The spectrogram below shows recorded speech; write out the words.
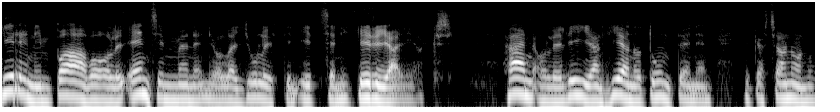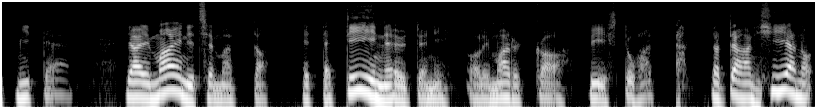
Hirnin Paavo oli ensimmäinen, jolla julistin itseni kirjailijaksi. Hän oli liian hienotunteinen eikä sanonut mitään. Jäi mainitsematta, että tiineyteni oli markkaa 5000. Ja tämä on hieno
